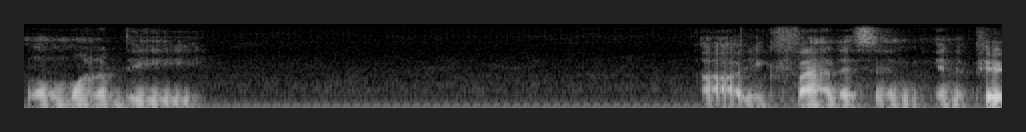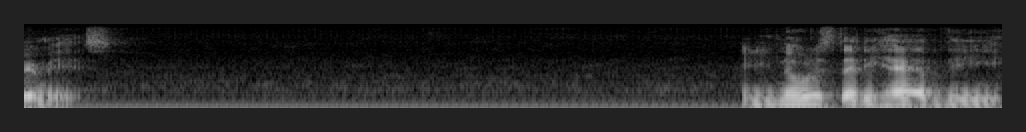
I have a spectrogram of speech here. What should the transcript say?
one of the, uh, you can find this in, in the pyramids. And you notice that he have the,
